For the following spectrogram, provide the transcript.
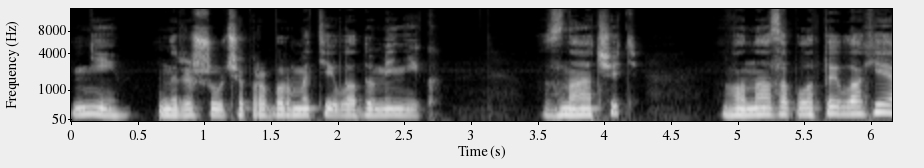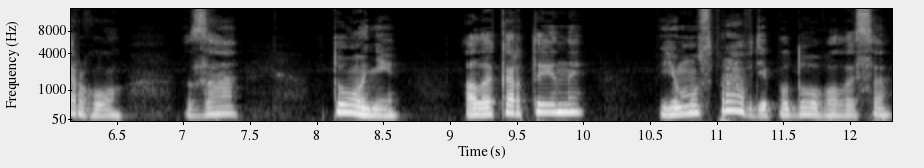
Ні, нерішуче пробормотіла Домінік. Значить, вона заплатила Гергу за Тоні, але картини йому справді подобалися.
